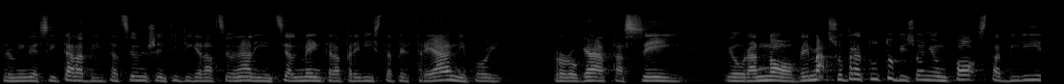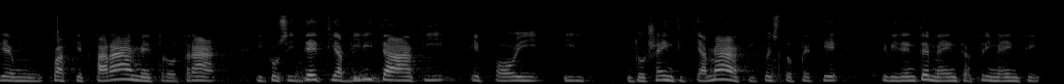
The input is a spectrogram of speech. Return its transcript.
per l'università l'abilitazione scientifica nazionale inizialmente era prevista per tre anni, poi prorogata a sei e ora a nove, ma soprattutto bisogna un po' stabilire un qualche parametro tra i cosiddetti abilitati e poi il, i docenti chiamati, questo perché evidentemente altrimenti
